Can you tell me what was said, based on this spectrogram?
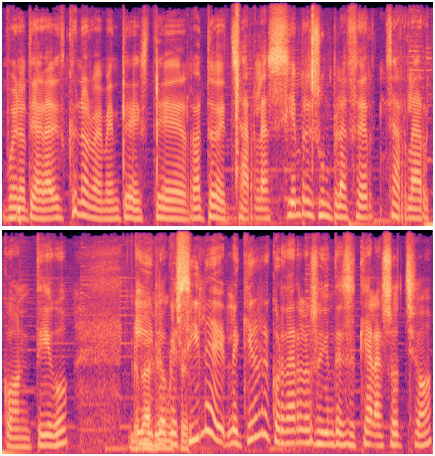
Bueno, te agradezco enormemente este rato de charlas. Siempre es un placer charlar contigo. Y lo que sí le, le quiero recordar a los oyentes es que a las 8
